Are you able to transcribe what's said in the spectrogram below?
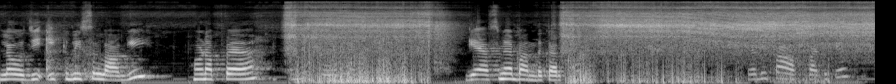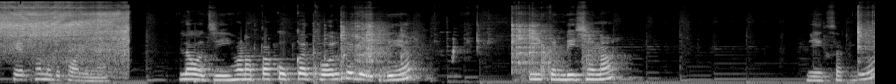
ਲਓ ਜੀ, ਇੱਕ ਵੀਸਲ ਆ ਗਈ। ਹੁਣ ਆਪਾਂ ਗੈਸ ਮੈਂ ਬੰਦ ਕਰਤਾ। ਇਹਦੀ ਭਾਫ ਕੱਢ ਕੇ ਫਿਰ ਤੁਹਾਨੂੰ ਦਿਖਾਉਣੀ ਆ। ਲਓ ਜੀ, ਹੁਣ ਆਪਾਂ ਕੁੱਕਰ ਖੋਲ ਕੇ ਦੇਖਦੇ ਹਾਂ ਕੀ ਕੰਡੀਸ਼ਨ ਆ। ਦੇਖ ਸਕਦੇ ਹੋ।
